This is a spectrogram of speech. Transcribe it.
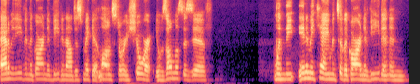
Adam and Eve in the Garden of Eden, I'll just make it long story short, it was almost as if when the enemy came into the Garden of Eden and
